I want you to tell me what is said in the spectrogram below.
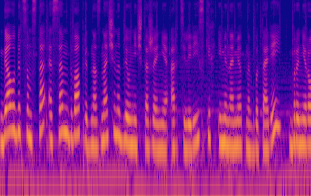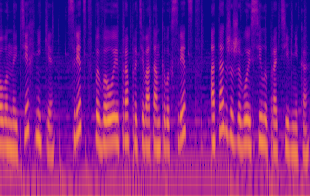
Гаубица МСТА СМ-2 предназначена для уничтожения артиллерийских и минометных батарей, бронированной техники, средств ПВО и противотанковых средств, а также живой силы противника.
